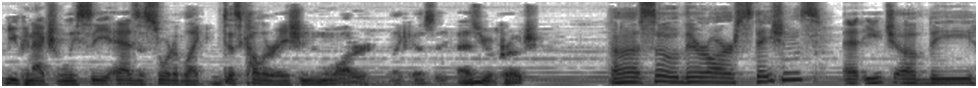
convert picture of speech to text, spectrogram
you can actually see as a sort of like discoloration in the water, like as, as you approach. Uh, so there are stations at each of the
